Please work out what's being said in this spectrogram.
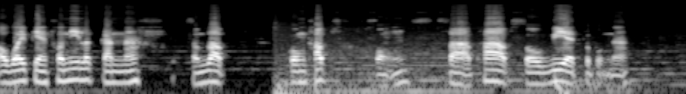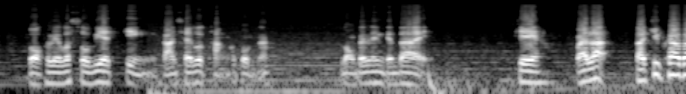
เอาไว้เพียงเท่านี้แล้วกันนะสำหรับกองทัพของสหภาพโซเวียตครับผมนะ บอกเลยว่าโซเวียตเก่งการใช้รถถังครับผมนะ ลองไปเล่นกันได้ โอเค ไปละตัดคลิปครับ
